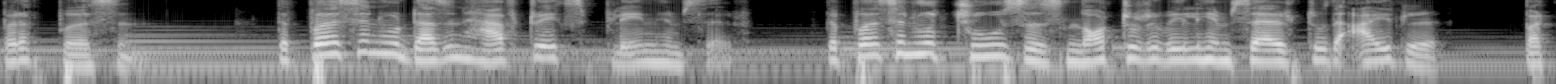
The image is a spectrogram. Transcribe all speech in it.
but a person. The person who doesn't have to explain himself. The person who chooses not to reveal himself to the idle, but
